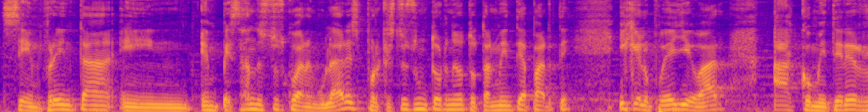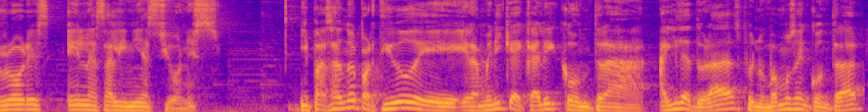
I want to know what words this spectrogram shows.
se enfrenta en empezando estos cuadrangulares, porque esto es un torneo totalmente aparte y que lo puede llevar a cometer errores en las alineaciones. Y pasando al partido de el América de Cali contra Águilas Doradas, pues nos vamos a encontrar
